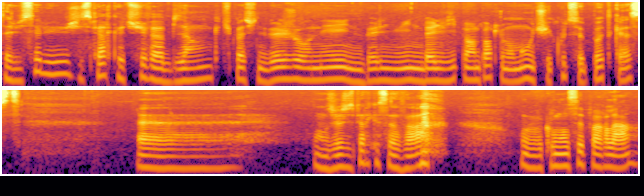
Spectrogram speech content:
Salut, salut, j'espère que tu vas bien, que tu passes une belle journée, une belle nuit, une belle vie, peu importe le moment où tu écoutes ce podcast. Euh... Bon, déjà, j'espère que ça va. On va commencer par là.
